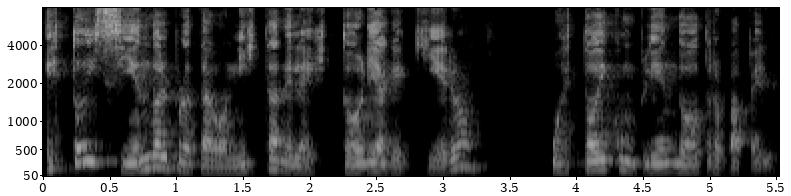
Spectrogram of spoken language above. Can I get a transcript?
¿estoy siendo el protagonista de la historia que quiero o estoy cumpliendo otro papel?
